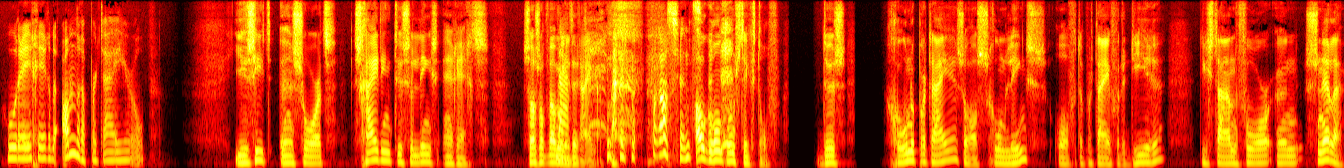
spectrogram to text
hoe reageren de andere partijen hierop? Je ziet een soort scheiding tussen links en rechts. Zoals op wel nou, meer terreinen. Verrassend. Ook rondom stikstof. Dus groene partijen, zoals GroenLinks of de Partij voor de Dieren, die staan voor een snelle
